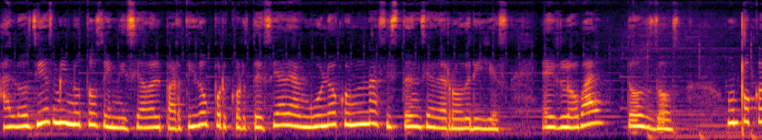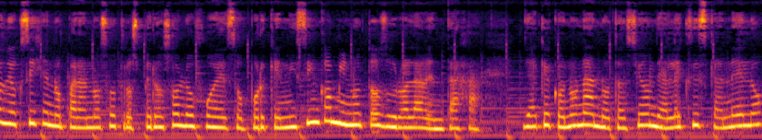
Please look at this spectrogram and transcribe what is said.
a los 10 minutos de iniciado el partido por cortesía de Angulo con una asistencia de Rodríguez. El global 2-2. Un poco de oxígeno para nosotros, pero solo fue eso, porque ni 5 minutos duró la ventaja, ya que con una anotación de Alexis Canelo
